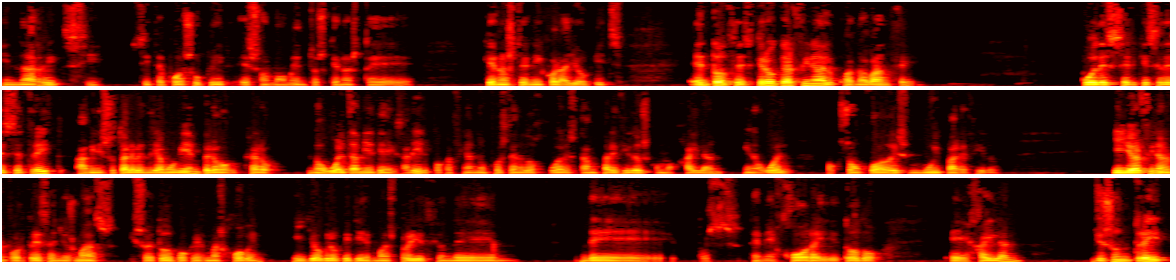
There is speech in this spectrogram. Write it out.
Y Narrit sí, sí te puede suplir esos momentos que no esté, que no esté Nikola Jokic. Entonces, creo que al final, cuando avance, puede ser que se dé ese trade. A Minnesota le vendría muy bien, pero claro, Noel también tiene que salir, porque al final no puedes tener dos jugadores tan parecidos como Highland y Noel, porque son jugadores muy parecidos. Y yo al final, por tres años más, y sobre todo porque es más joven, y yo creo que tiene más proyección de, de, pues, de mejora y de todo, eh, Highland, yo es un trade,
